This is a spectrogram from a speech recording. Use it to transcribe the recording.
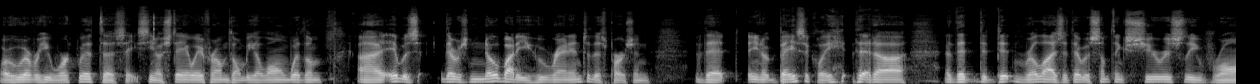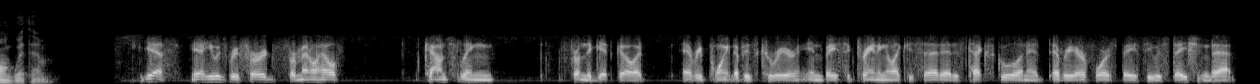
or whoever he worked with to say, you know, stay away from him, don't be alone with him. Uh, it was there was nobody who ran into this person that you know basically that uh that, that didn't realize that there was something seriously wrong with him. Yes, yeah, he was referred for mental health counseling from the get go at every point of his career in basic training, like you said, at his tech school and at every Air Force base he was stationed at.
